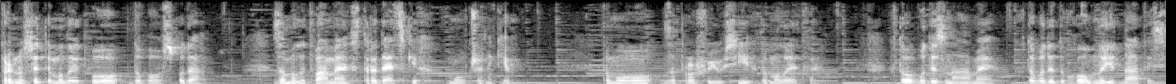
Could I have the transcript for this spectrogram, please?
приносити молитву до Господа за молитвами страдецьких мучеників. Тому запрошую всіх до молитви. Хто буде з нами, хто буде духовно єднатись,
